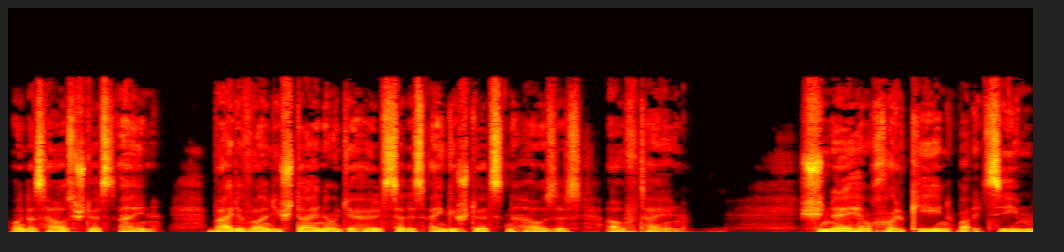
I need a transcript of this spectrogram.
und das Haus stürzt ein. Beide wollen die Steine und die Hölzer des eingestürzten Hauses aufteilen. שניהם חולקין בעצים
